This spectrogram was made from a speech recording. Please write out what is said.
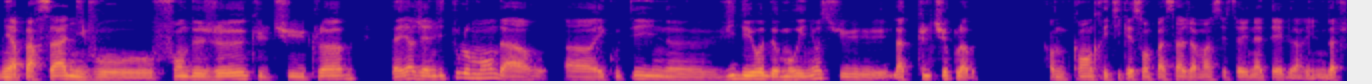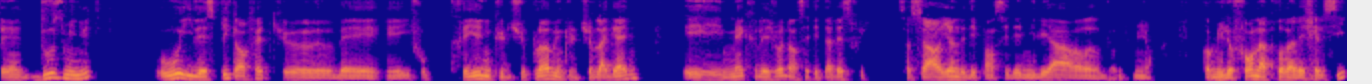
Mais à part ça, niveau fond de jeu, culture club. D'ailleurs, j'invite tout le monde à, à, écouter une vidéo de Mourinho sur la culture club. Quand, quand on critiquait son passage à Manchester United, il nous a fait 12 minutes où il explique en fait que ben il faut créer une culture club, une culture de la gagne et mettre les joueurs dans cet état d'esprit. Ça sert à rien de dépenser des milliards, euh, millions comme ils le font, la preuve avec Chelsea,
